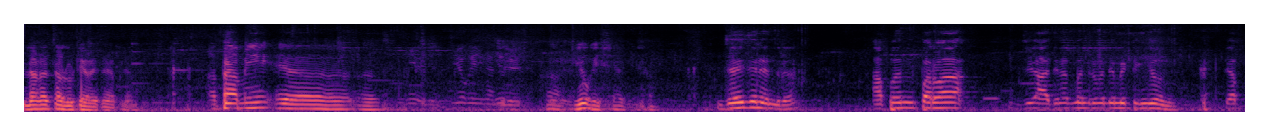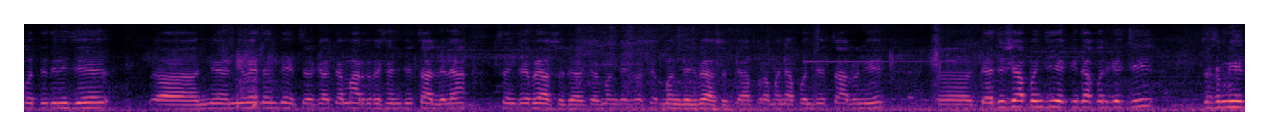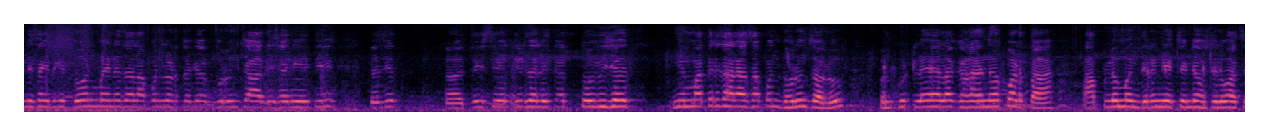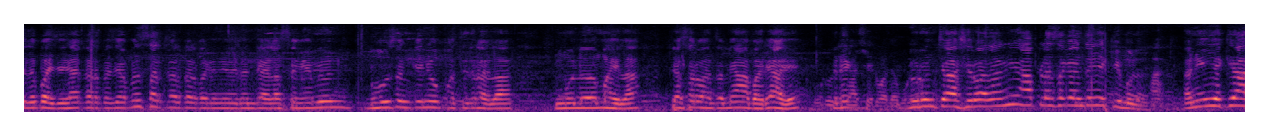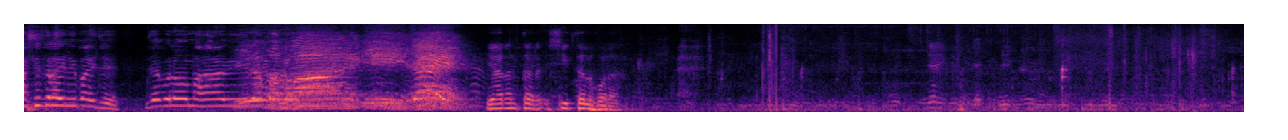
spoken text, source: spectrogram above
लढा चालू ठेवायचा आहे आपल्याला आता आम्ही हा, योगेश हा. जय जिनेंद्र आपण परवा जे आदिनाथ मंदिरमध्ये मिटिंग घेऊन त्या पद्धतीने जे निवेदन द्यायचं किंवा त्या मार्गदर्शन जे चाललेल्या संजय भाई असू द्या किंवा मंगेश मंगेश भाई असू त्याप्रमाणे आपण जे चालून त्या दिवशी आपण जी एकी दाखवली की जी जसं मी ह्यांनी सांगितलं की दोन महिने झाला आपण लढतो किंवा गुरूंच्या आदेशाने ती त्याची जी सेल लीड झाली त्यात तो विजय निम्मा तरी झाला असं आपण धरून चालू. पण कुठल्या ह्याला घाण न पडता आपलं मंदिर आणि एच एन हॉस्टेल वाचलं पाहिजे. ह्या करताचे आपण सरकार तर्फे निवेदन द्यायला सगळे मिळून बहुसंख्येने उपस्थित राहिला मुलं महिला त्या सर्वांचा मी आभारी आहे. एक गुरूंच्या आशीर्वादाने आपल्या सगळ्यांच्या एकीमुळं आणि एकी अशीच राहिली पाहिजे. जय बोलो महावीर भगवान. यानंतर शीतल होरा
